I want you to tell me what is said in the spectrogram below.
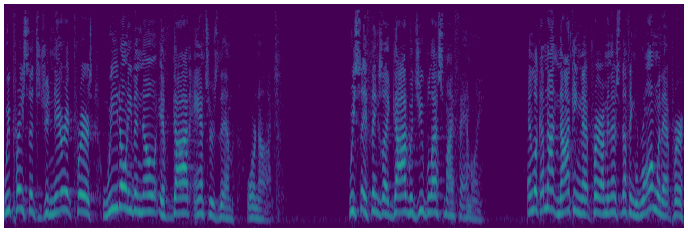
We pray such generic prayers, we don't even know if God answers them or not. We say things like, God, would you bless my family? And look, I'm not knocking that prayer. I mean, there's nothing wrong with that prayer.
